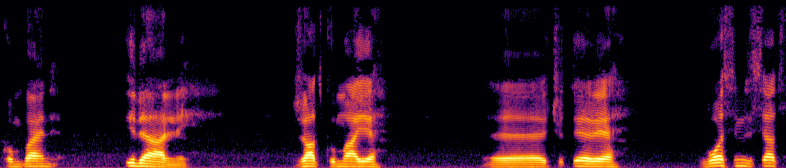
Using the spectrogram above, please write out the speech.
Комбайн ідеальний. Жатку має 4,80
